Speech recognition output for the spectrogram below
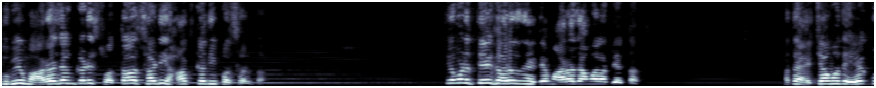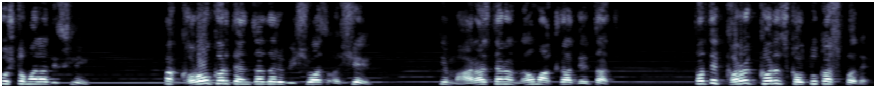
तुम्ही महाराजांकडे स्वतःसाठी हात कधी पसरता? ते म्हणे ते गरज नाही ते महाराज आम्हाला देतात. आता ह्याच्यामध्ये एक गोष्ट मला दिसली. का खरोखर त्यांचा जर विश्वास असेल की महाराज त्यांना न मागता देतात. तर ते खरं खरंच कौतुकास्पद आहे.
